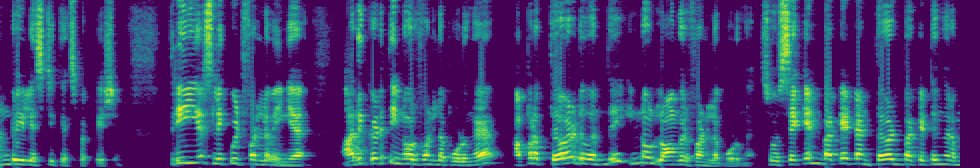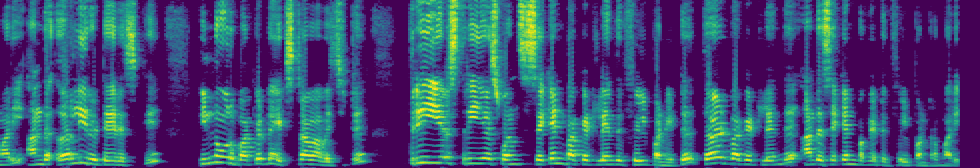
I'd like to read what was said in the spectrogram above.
unrealistic expectation three years liquid ஃபண்ட்ல வைங்க. அதுக்கடுத்து இன்னொரு ஃபண்ட்ல போடுங்க. அப்புறம் தேர்டு வந்து இன்னும் லாங்கர் ஃபண்ட்ல போடுங்க. So second bucket and third பக்கெட்டுங்கிற மாதிரி அந்த ஏர்லி ரிட்டையர்ஸ்க்கு இன்னொரு பக்கெட்டும் எக்ஸ்ட்ராவா வச்சுட்டு three years three years once second பக்கெட்லேருந்து ஃபில் பண்ணிட்டு தேர்ட் பக்கெட்லேருந்து அந்த செகண்ட் பக்கெட்டுக்கு ஃபில் பண்ணுற மாதிரி.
